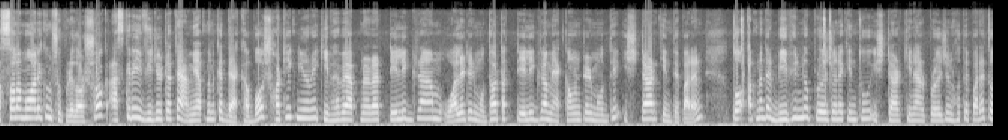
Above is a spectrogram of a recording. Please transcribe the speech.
আসসালামু আলাইকুম, সুপ্রিয় দর্শক। আজকের এই ভিডিওটাতে আমি আপনাকে দেখাবো সঠিক নিয়মে কীভাবে আপনারা টেলিগ্রাম ওয়ালেটের মধ্যে, অর্থাৎ টেলিগ্রাম অ্যাকাউন্টের মধ্যে স্টার কিনতে পারেন। তো আপনাদের বিভিন্ন প্রয়োজনে কিন্তু স্টার কেনার প্রয়োজন হতে পারে। তো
